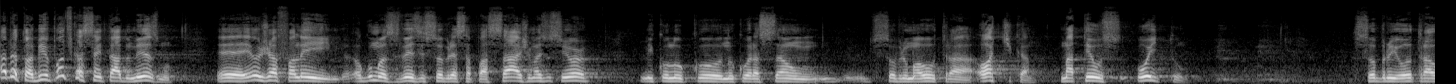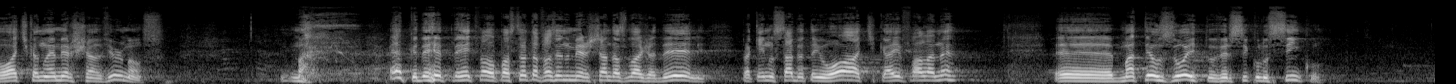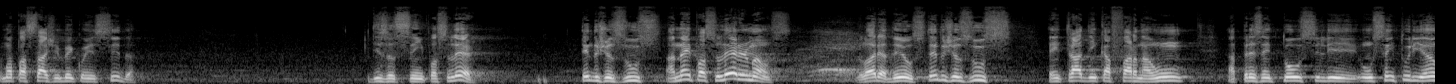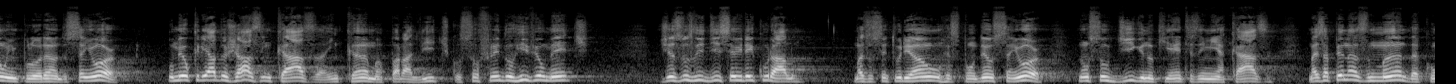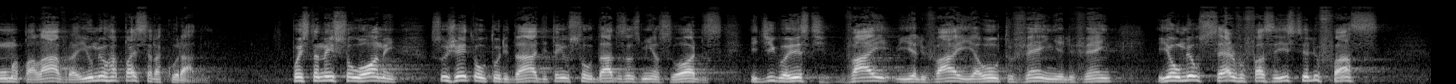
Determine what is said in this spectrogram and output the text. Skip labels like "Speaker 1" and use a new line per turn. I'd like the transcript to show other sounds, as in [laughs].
Abre a tua Bíblia, pode ficar sentado mesmo. É, eu já falei algumas vezes sobre essa passagem, mas o Senhor me colocou no coração sobre uma outra ótica. Mateus 8. Sobre outra ótica não é merchan, viu, irmãos? [laughs] É, porque de repente fala, o pastor está fazendo merchan das lojas dele. Para quem não sabe, eu tenho ótica. Aí fala, né? É, Mateus 8, versículo 5. Uma passagem bem conhecida. Diz assim: Posso ler? Tendo Jesus, amém? Posso ler, irmãos? Amém. Glória a Deus. Tendo Jesus entrado em Cafarnaum, apresentou-se-lhe um centurião implorando: Senhor, o meu criado jaz em casa, em cama, paralítico, sofrendo horrivelmente. Jesus lhe disse: Eu irei curá-lo. Mas o centurião respondeu: Senhor, não sou digno que entres em minha casa, mas apenas manda com uma palavra e o meu rapaz será curado. Pois também sou homem sujeito à autoridade, tenho soldados às minhas ordens, e digo a este, vai, e ele vai, e a outro, vem, e ele vem, e ao meu servo, faz isto, e ele o faz.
